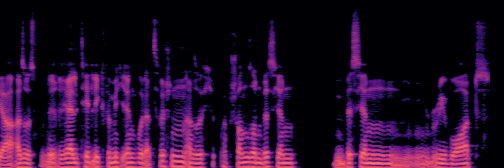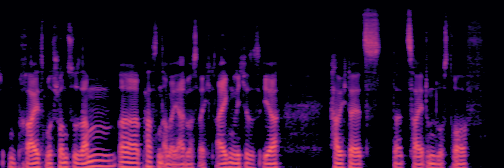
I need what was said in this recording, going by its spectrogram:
Ja, also es, Realität liegt für mich irgendwo dazwischen. Also ich habe schon so ein bisschen, ein bisschen Reward und Preis muss schon zusammenpassen. Äh, aber ja, du hast recht. Eigentlich ist es eher, habe ich da jetzt da Zeit und Lust drauf,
